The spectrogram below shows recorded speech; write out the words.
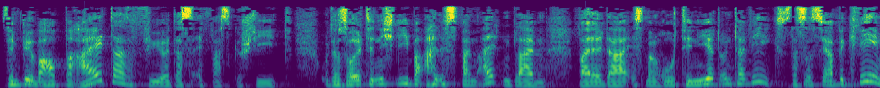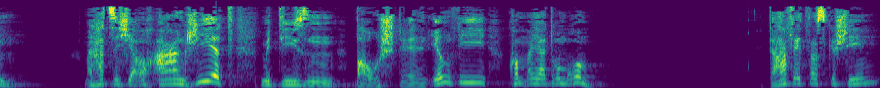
Sind wir überhaupt bereit dafür, dass etwas geschieht? Oder sollte nicht lieber alles beim Alten bleiben, weil da ist man routiniert unterwegs. Das ist ja bequem. Man hat sich ja auch arrangiert mit diesen Baustellen. Irgendwie kommt man ja drum rum. Darf etwas geschehen?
